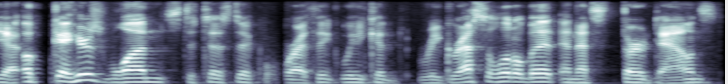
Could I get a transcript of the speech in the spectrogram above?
Yeah. Okay. Here's one statistic where I think we could regress a little bit, and that's third downs.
